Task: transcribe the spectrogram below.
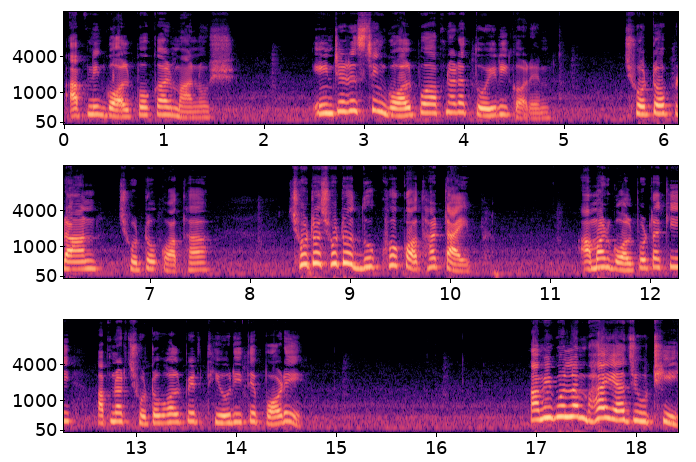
আপনি গল্পকার মানুষ। ইন্টারেস্টিং গল্প আপনারা তৈরি করেন। ছোট প্রাণ, ছোট কথা, ছোট ছোট দুঃখ কথা টাইপ আমার গল্পটা কি আপনার ছোট গল্পের থিওরিতে পড়ে? আমি বললাম, ভাই, আজ উঠি,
